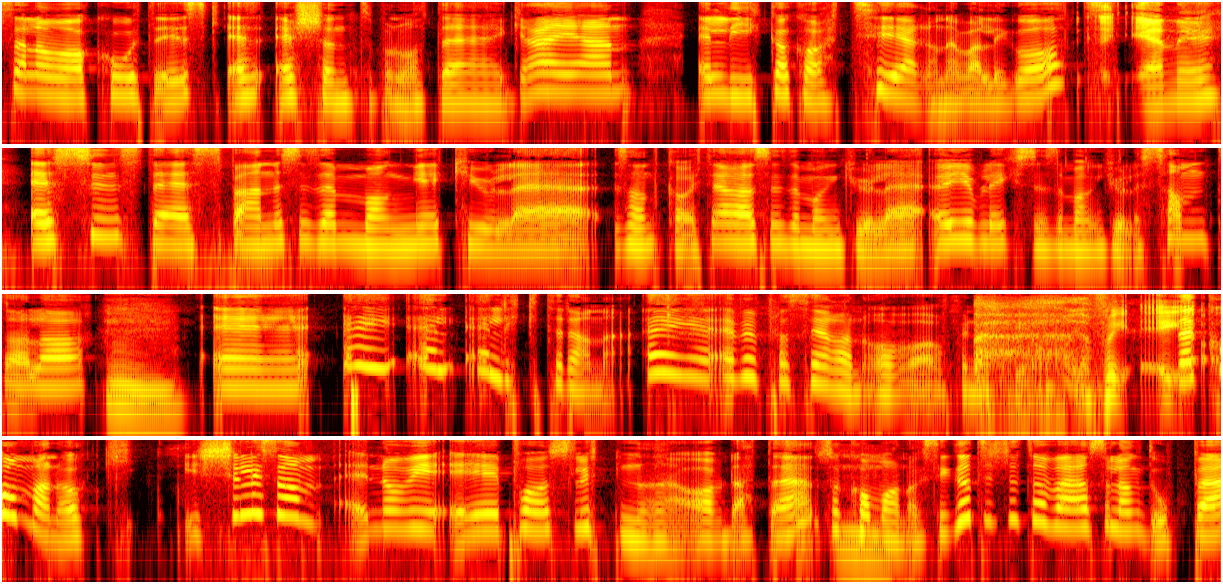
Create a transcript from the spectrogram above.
selv om han var kotisk, jeg, jeg skjønte på en måte greien. Jeg liker karakterene veldig godt. Enig? Jeg syns det er spennende. Syns det er mange kule sant, karakterer. Syns det er mange kule øyeblikk. Syns det er mange kule samtaler. Mm. Eh, jeg, jeg, jeg likte denne. Jeg, vil plassere den over Pinocchio. Det Den kommer nok ikke liksom Når vi er på slutten av dette, så kommer han nok sikkert ikke til å være så langt oppe.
